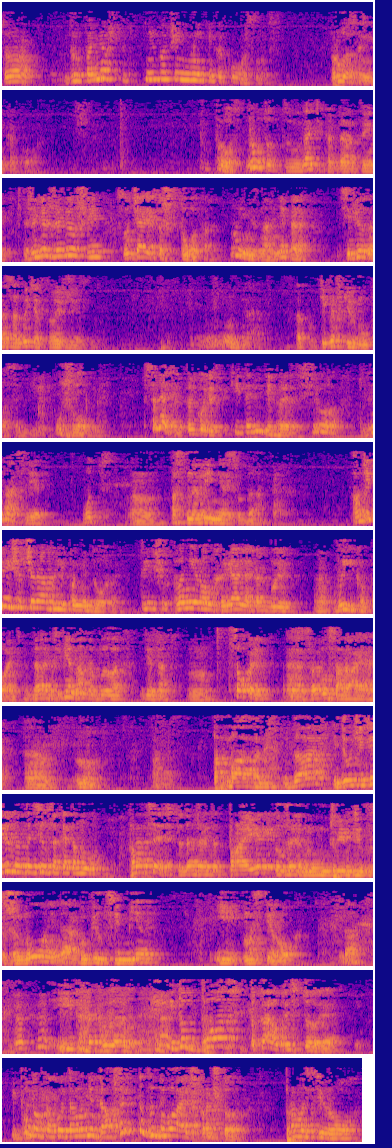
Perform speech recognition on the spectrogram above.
то вдруг поймешь, что это вообще не имеет никакого смысла. Просто никакого. Просто. Ну, тут, знаете, когда ты живешь, живешь, и случается что-то. Ну, я не знаю, некое серьезное событие в твоей жизни. Ну, не знаю, как, тебя в тюрьму посадили, условно. Представляете, приходят какие-то люди и говорят, все, 12 лет, вот э, постановление суда. А у тебя еще вчера были помидоры. Ты еще планировал их реально как бы э, выкопать. Да, тебе надо было где-то э, цоколь э, своего сарая э, ну, подмазать. Да, и ты очень серьезно относился к этому процесс, ты даже этот проект уже ну, утвердил с женой, да, купил цемент и мастерок. Да? И, и тут бац, такая вот история. И потом в какой-то момент ты абсолютно забываешь про что? Про мастерок,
